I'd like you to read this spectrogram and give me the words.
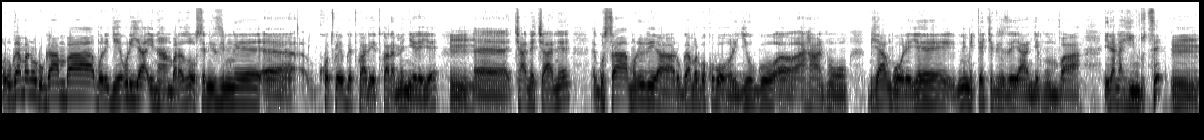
urugamba ni urugamba buri gihe buriya intambara zose ni zimwe eh, kuko twebwe twari twaramenyereye. Eh, cyane cyane gusa muri ruriya rugamba rwo kubohora igihugu eh, ahantu byangoreye n'imitekerereze yanjye nkumva iranahindutse. Mm,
